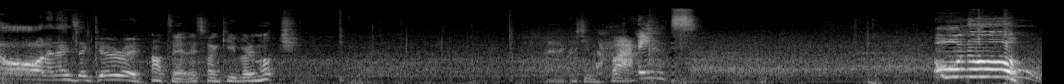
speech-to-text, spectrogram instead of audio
Oh, and then Zaguri. I'll take this, thank you very much. Because you're back. Vince! Oh no!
